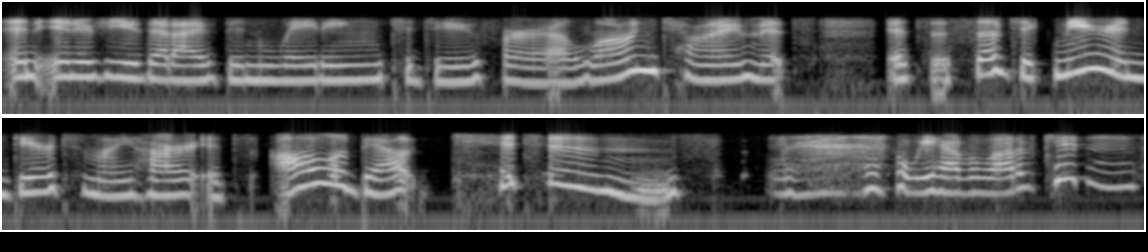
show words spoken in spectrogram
an interview that I've been waiting to do for a long time. It's it's a subject near and dear to my heart. It's all about kittens. we have a lot of kittens.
